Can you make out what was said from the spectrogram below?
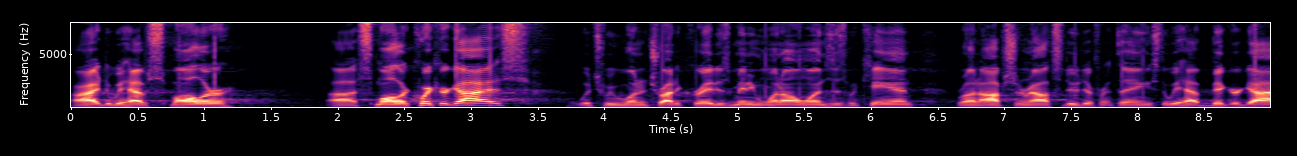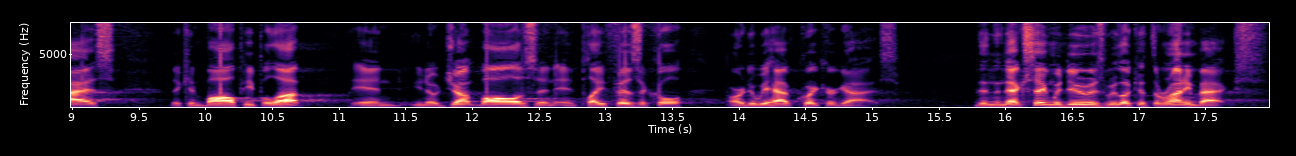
All right, do we have smaller, uh, smaller, quicker guys? which we want to try to create as many one on ones as we can, run option routes, do different things? Do we have bigger guys that can ball people up and you know, jump balls and, and play physical, or do we have quicker guys? Then the next thing we do is we look at the running backs.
